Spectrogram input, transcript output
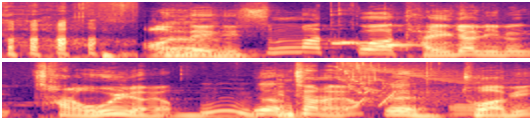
아, 근데 이게 쓴맛과 달걀 이렇게 잘 어울려요? 괜찮아요? 네. 조합이?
